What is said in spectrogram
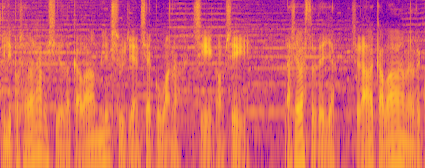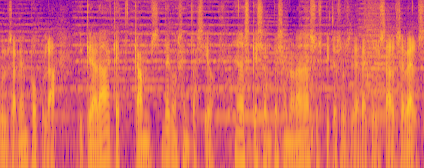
i li posarà la missió d'acabar amb l'insurgència cubana, sigui com sigui. La seva estratègia serà acabar amb el recolzament popular i crearà aquests camps de concentració en els que s'empressionaran els sospitosos de recolzar els rebels.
